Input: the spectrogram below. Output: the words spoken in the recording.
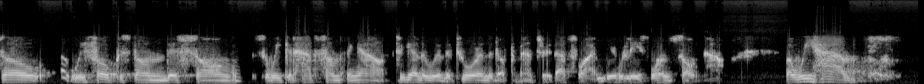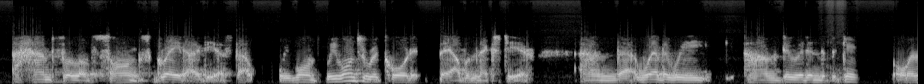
So we focused on this song so we could have something out together with the tour and the documentary. That's why we released one song now. But we have a handful of songs, great ideas that we want. We want to record the album next year, and uh, whether we um, do it in the beginning or in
